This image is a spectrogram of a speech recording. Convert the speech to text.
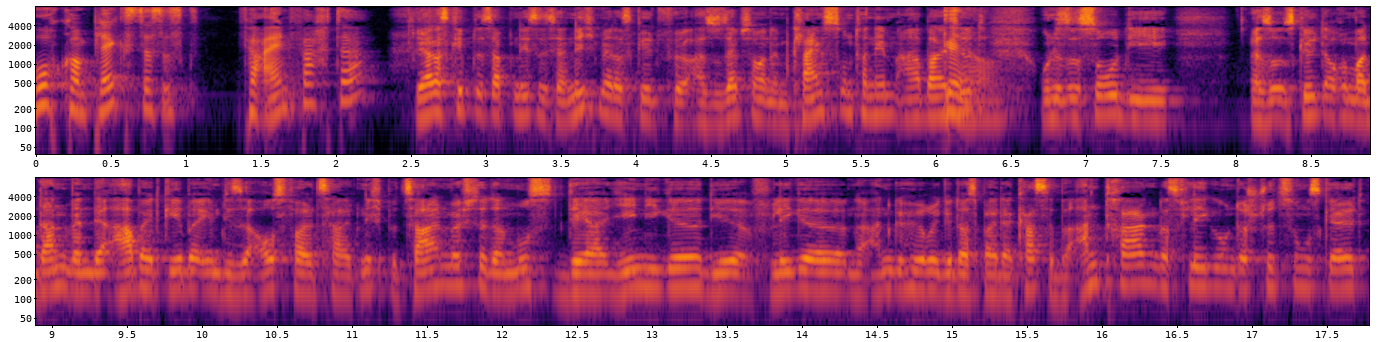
hochkomplex, das ist vereinfachter. Ja, das gibt es ab nächstes Jahr nicht mehr. Das gilt für, also selbst wenn man im Kleinstunternehmen arbeitet. Genau. Und es ist so, die, also es gilt auch immer dann, wenn der Arbeitgeber eben diese Ausfallzeit nicht bezahlen möchte, dann muss derjenige, die Pflege, eine Angehörige das bei der Kasse beantragen, das Pflegeunterstützungsgeld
